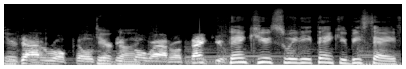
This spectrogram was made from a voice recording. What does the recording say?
Dear these God. Adderall pills. Dear they God. Adderall. Thank you. Thank you, sweetie. Thank you. Be safe.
